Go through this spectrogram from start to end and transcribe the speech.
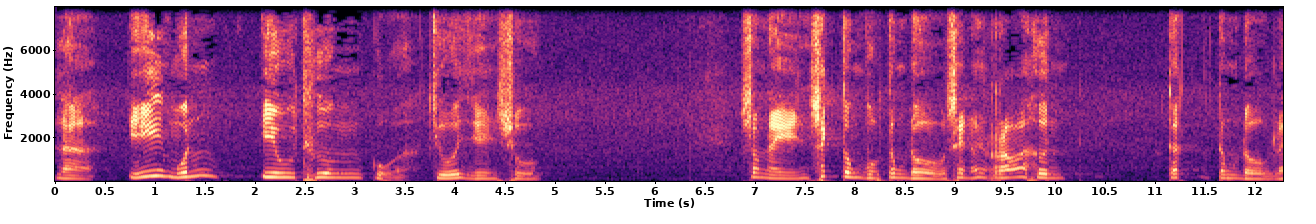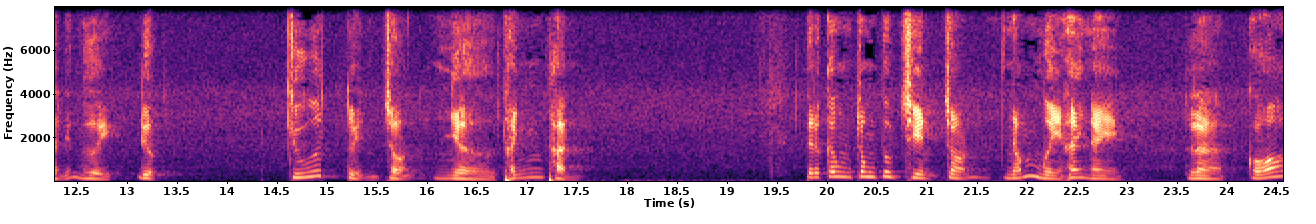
là ý muốn yêu thương của Chúa Giêsu. Sau này, sách công vụ tông đồ sẽ nói rõ hơn các tông đồ là những người được Chúa tuyển chọn nhờ Thánh Thần. Thế là công, trong câu chuyện chọn nhóm 12 này là có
